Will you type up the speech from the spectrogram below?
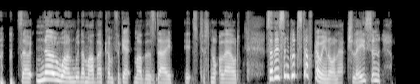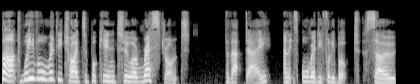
so no one with a mother can forget Mother's Day. It's just not allowed. So there's some good stuff going on actually. So, but we've already tried to book into a restaurant for that day and it's already fully booked. So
